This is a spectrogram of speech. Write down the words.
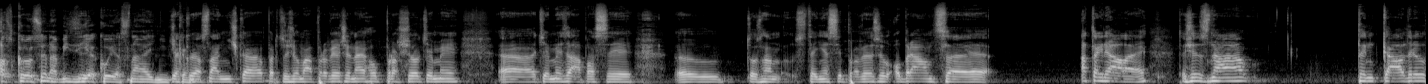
a skoro se nabízí jako jasná jednička. Jako jasná jednička, protože má prověřeného, prošel těmi, eh, těmi zápasy, eh, to znám, stejně si prověřil obránce a tak dále. Takže zná ten kádr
